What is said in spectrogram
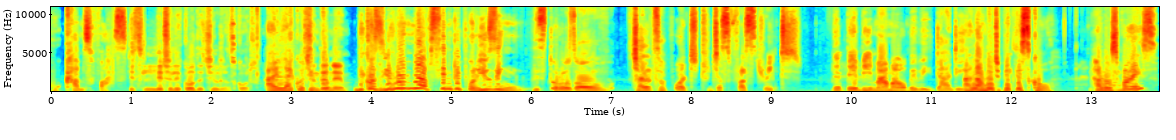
who comes first it's literally called the children's court I like what it's you in the name because you know me i've seen people using these stories of child support to just frustrate the baby mama or baby daddy Allow me to pick this call. Hello, um, Spice.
